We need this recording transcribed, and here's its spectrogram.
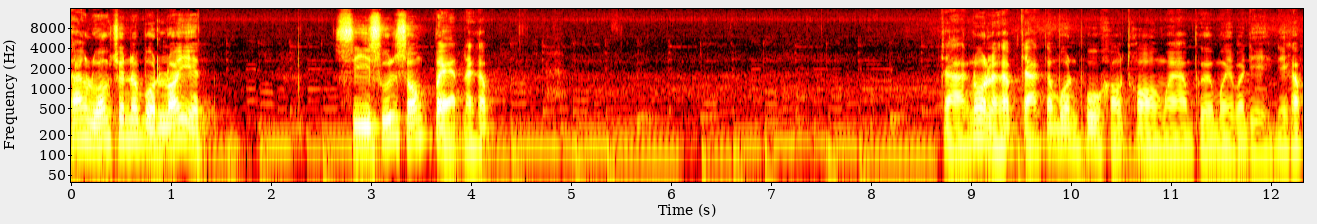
ทางหลวงชนบทร้อยเอ็ด4028 นะครับ จากโน่นแหละครับจากตำบลภูเขาทองมาอำเภอเมยวดีนี่ครับ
